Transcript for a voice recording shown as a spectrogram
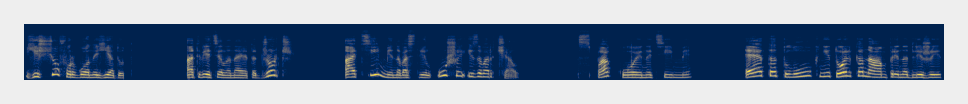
еще фургоны едут, — ответила на это Джордж, а Тимми навострил уши и заворчал. — Спокойно, Тимми. Этот лук не только нам принадлежит.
